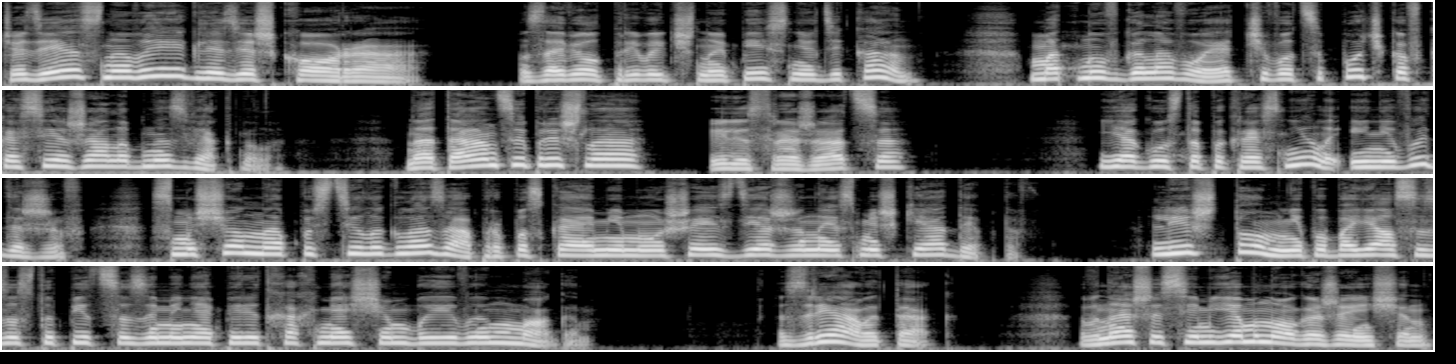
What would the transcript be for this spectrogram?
«Чудесно выглядишь, Кора!» — завел привычную песню декан, мотнув головой, отчего цепочка в косе жалобно звякнула. «На танцы пришла или сражаться?» Я густо покраснела и, не выдержав, смущенно опустила глаза, пропуская мимо ушей сдержанные смешки адептов. Лишь Том не побоялся заступиться за меня перед хохмящим боевым магом. «Зря вы так. В нашей семье много женщин,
